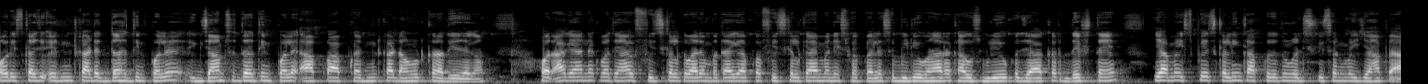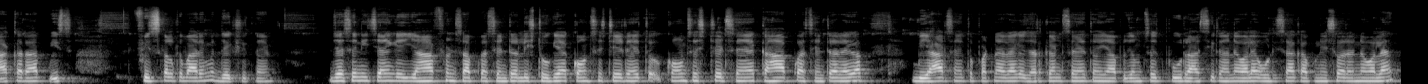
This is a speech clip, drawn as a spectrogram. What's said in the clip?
और इसका जो एडमिट कार्ड है, दस दिन पहले एग्ज़ाम से दस दिन पहले आपका आपका एडमिट कार्ड डाउनलोड करा दिया जाएगा। और आगे आने के बाद यहाँ पे फ़िज़िकल के बारे में बताया गया। आपका फ़िज़िकल क्या है? मैंने इस पर पहले से वीडियो बना रखा है। उस वीडियो को जाकर देखते हैं। या मैं इस पेज का लिंक आपको दे दूँगा डिस्क्रिप्शन में। यहाँ पर आकर आप इस फ़िज़िकल के बारे में देख सकते हैं। जैसे नीचे आएँगे, यहाँ फ्रेंड्स आपका सेंटर लिस्ट हो गया। कौन से स्टेट है तो कौन से स्टेट से हैं, कहाँ आपका सेंटर रहेगा? बिहार से हैं तो पटना रहेगा, झारखंड से हैं तो यहाँ पर जमशेदपुर, रांची रहने वाला है उड़ीसा का भुवनेश्वर रहने वाला है।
